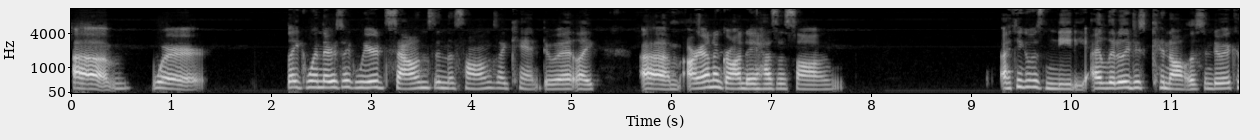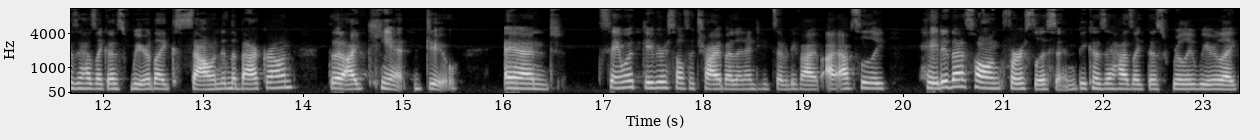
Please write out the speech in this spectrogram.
Um, where like when there's like weird sounds in the songs, I can't do it. Like um, Ariana Grande has a song I think it was Needy. I literally just cannot listen to it because it has like this weird like sound in the background that I can't do. And same with Give Yourself a Try by the 1975. I absolutely hated that song first listen because it has like this really weird like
